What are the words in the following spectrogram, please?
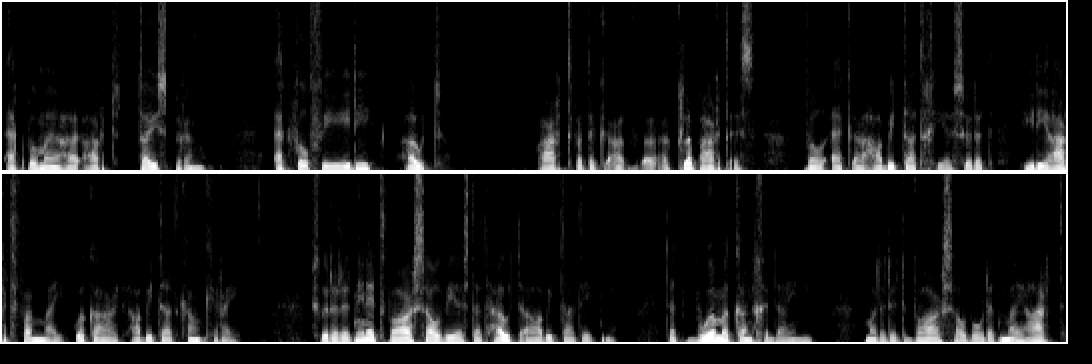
Ek wil my hart tuis bring ek wil vir hierdie hout hart wat ek 'n kliphart is, wil ek 'n habitat gee sodat hierdie hart van my ook 'n habitat kan kry. Sodat dit nie net waar sal wees dat hout 'n habitat het nie, dat bome kan gedei nie, maar dat dit waar sal word dat my hart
